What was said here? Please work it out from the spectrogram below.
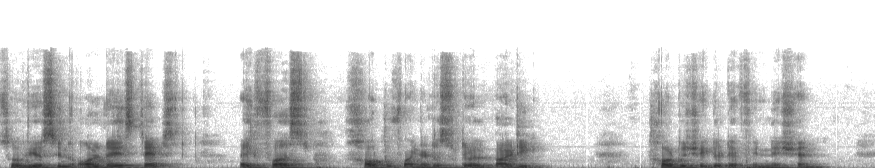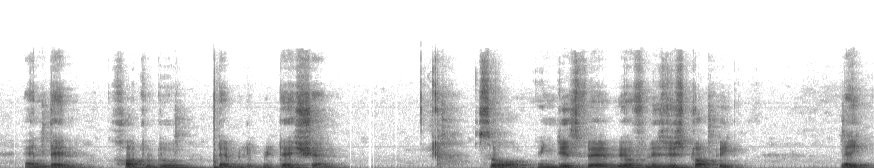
So we have seen all the steps like first how to find out a suitable party, how to check the definition and then how to do the implementation. So in this way we have finished this topic like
